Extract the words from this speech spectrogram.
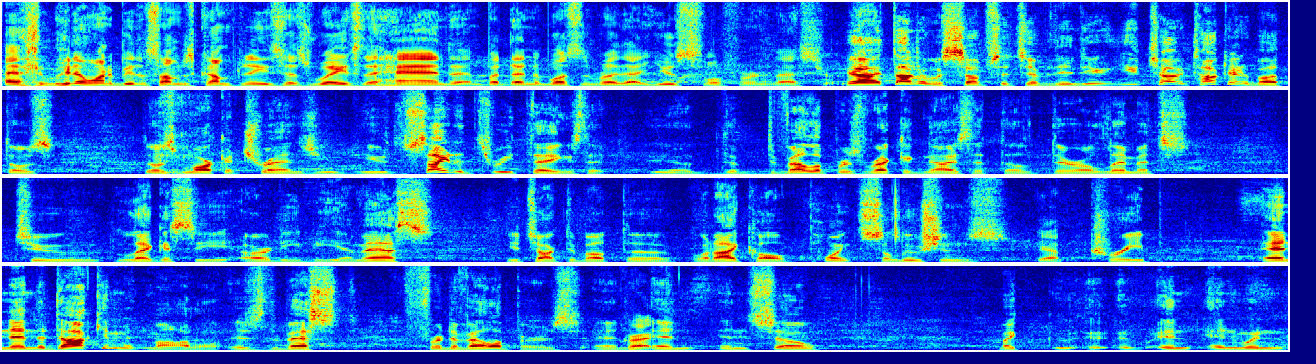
And we don't want to be the some companies that waves the hand, uh, but then it wasn't really that useful for investors. Yeah, I thought it was substantive. You, you talk, talking about those, those market trends, you, you cited three things that you know, the developers recognize that the, there are limits to legacy RDBMS. You talked about the, what I call point solutions yep. creep. And then the document model is the best for developers. And, Correct. And, and so, Mike, uh, uh, and, and when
